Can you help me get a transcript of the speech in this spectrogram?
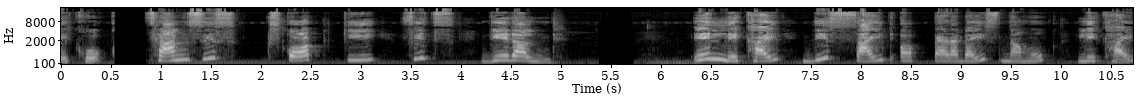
লেখক ফ্রান্সিস স্কট কি ফিটস গেরাল্ড এর লেখায় দিস সাইড অফ প্যারাডাইস নামক লেখায়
